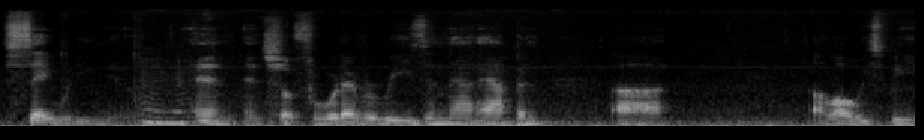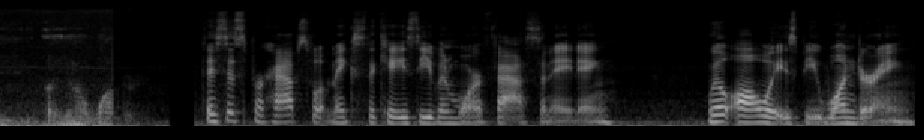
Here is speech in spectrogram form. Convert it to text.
say what he knew. Mm-hmm. And, and so for whatever reason that happened, uh, I'll always be, uh, you know, wondering. This is perhaps what makes the case even more fascinating. We'll always be wondering.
